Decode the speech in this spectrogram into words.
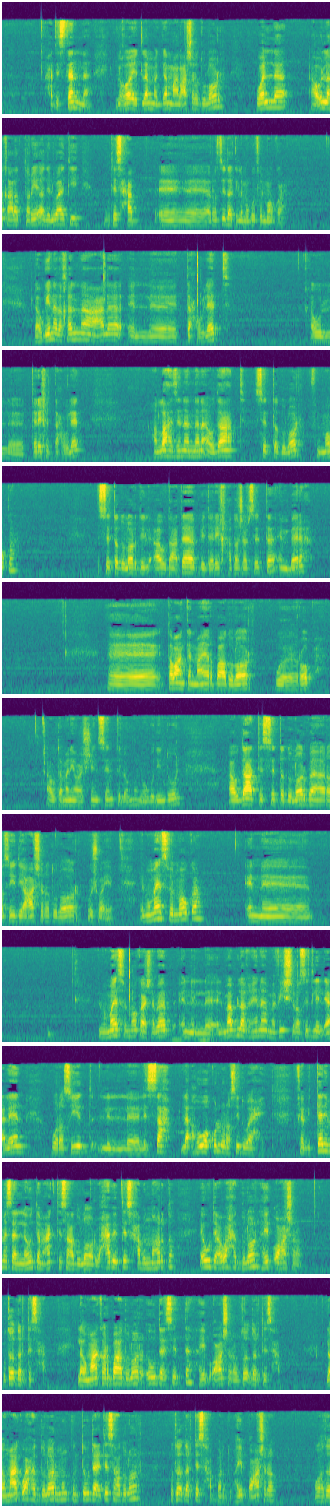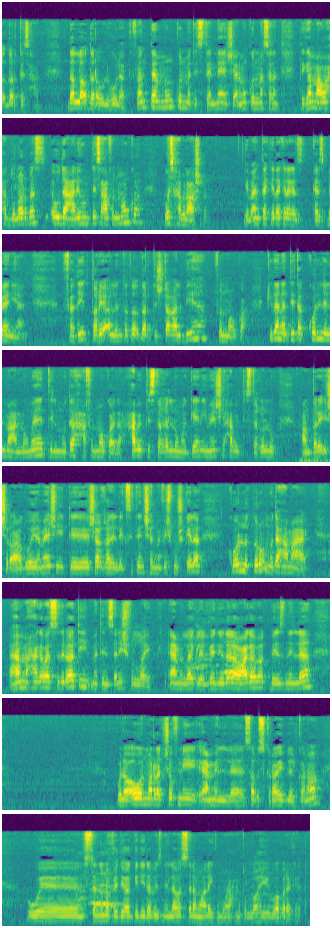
هتستنى لغاية لما تجمع العشرة دولار؟ ولا هقولك على الطريقة دلوقتي وتسحب آه، رصيدك اللي موجود في الموقع. لو جينا دخلنا على التحويلات أو تاريخ التحويلات هنلاحظ هنا إن أنا أودعت ستة دولار في الموقع. الستة دولار دي أودعتها بتاريخ 11 ستة امبارح. آه، طبعا كان معايا أربعة دولار وربع أو 28 سنت اللي هم موجودين دول. اودعت الستة دولار بقى رصيدي عشرة دولار وشوية. المميز في الموقع إن المميز في الموقع يا شباب إن ال- المبلغ هنا مفيش رصيد للإعلان ورصيد لل- للسحب لا هو كله رصيد واحد. فبالتالي مثلا لو أنت معاك تسعة دولار وحابب تسحب النهاردة أودع واحد دولار هيبقوا عشرة وتقدر تسحب. لو معاك أربعة دولار أودع ستة هيبقوا عشرة وتقدر تسحب. لو معاك واحد دولار ممكن تودع تسعة دولار وتقدر تسحب برضو هيبقوا عشرة وهتقدر تسحب. ده اللي أقدر أقوله لك. فأنت ممكن ما تستناش. يعني ممكن مثلا تجمع واحد دولار بس اودع عليهم تسعة في الموقع واسحب العشرة. يبقى أنت كده كده كسبان يعني. فدي الطريقة اللي أنت تقدر تشتغل بيها في الموقع. كده أنا اديتك كل المعلومات المتاحة في الموقع ده. حابب تستغله مجاني؟ ماشي. حابب تستغله عن طريق شراء عضوية؟ ماشي. تشغل ال extension؟ مفيش مشكلة. كل الطرق متاحة معاك. أهم حاجة بس دلوقتي ما تنسانيش في ال like. اعمل like للفيديو ده لو عجبك بإذن الله. ولو أول مرة تشوفني اعمل subscribe للقناة. واستنونا في فيديوهات جديدة بإذن الله. والسلام عليكم ورحمة الله وبركاته.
